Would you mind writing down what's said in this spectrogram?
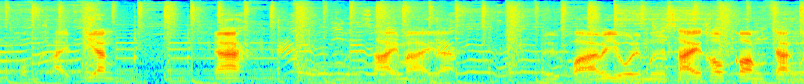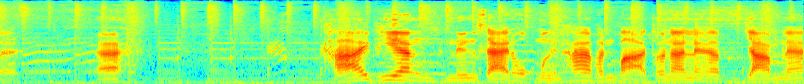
นผมขายเพียงนะโอ้มือซ้ายมาอีกแล้วมือขวาไม่อยู่เลยมือซ้ายเข้ากล้องจังเลยนะ ขายเพียง 165,000 บาทเท่านั้นนะครับ ย้ำนะ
